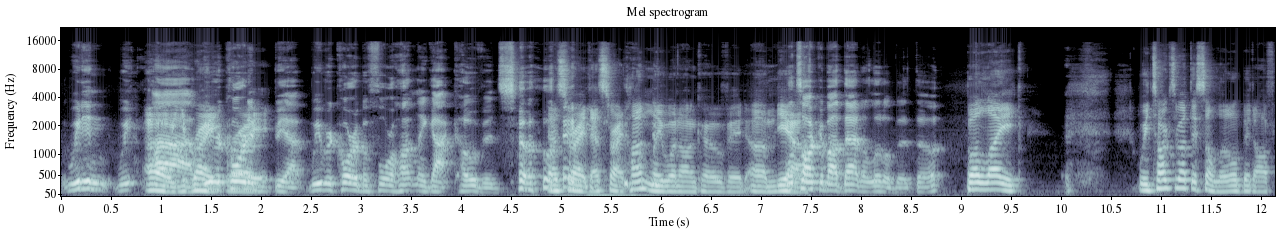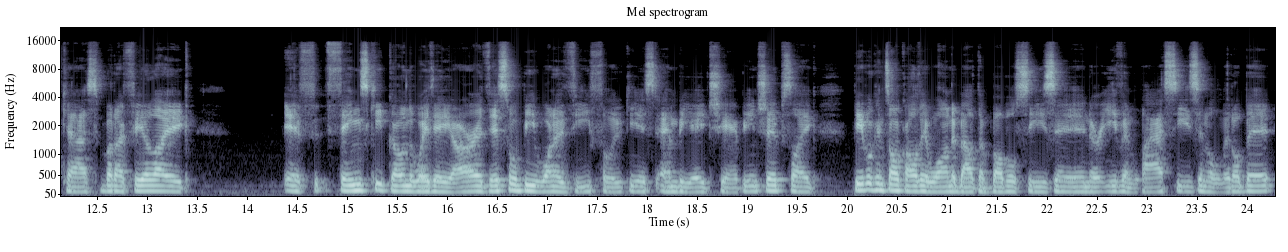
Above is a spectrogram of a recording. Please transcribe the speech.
We didn't. We Oh, uh, you're right, we recorded. right. Yeah, we recorded before Huntley got COVID. So That's right. That's right. Huntley went on COVID. Um, yeah. We'll talk about that in a little bit, though. But like we talked about this a little bit off cast, but I feel like if things keep going the way they are, this will be one of the flukiest NBA championships. Like people can talk all they want about the bubble season or even last season a little bit,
